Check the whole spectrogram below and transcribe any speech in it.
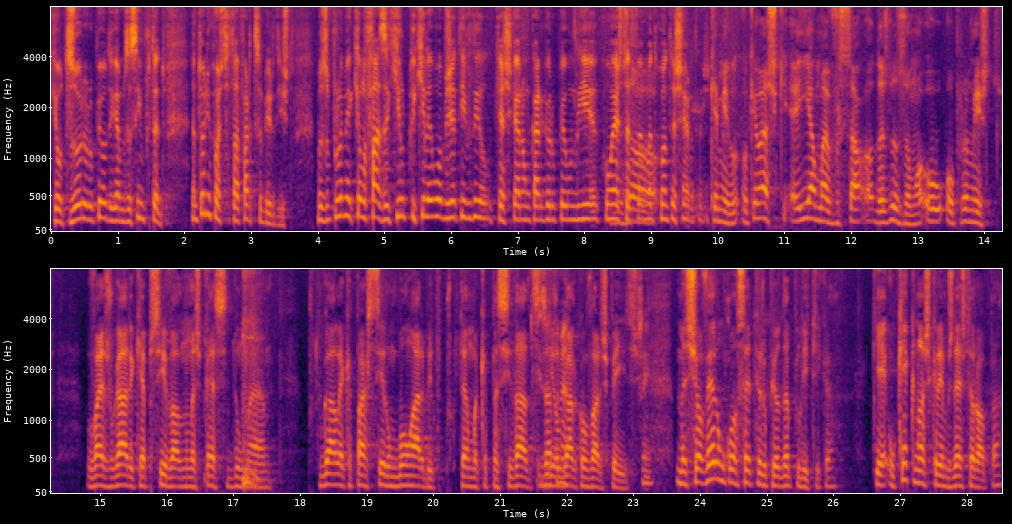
que é o Tesouro Europeu, digamos assim. Portanto, António Costa está farto de saber disto. Mas o problema é que ele faz aquilo porque aquilo é o objetivo dele, que é chegar a um cargo europeu um dia com esta Mas, fama de contas certas. Camilo, o que eu acho que aí é uma versão das duas uma, ou o Primeiro-Ministro vai jogar e que é possível numa espécie de uma Portugal é capaz de ser um bom árbitro porque tem uma capacidade de Exatamente. dialogar com vários países. Sim. Mas se houver um conceito europeu da política, que é o que é que nós queremos desta Europa,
